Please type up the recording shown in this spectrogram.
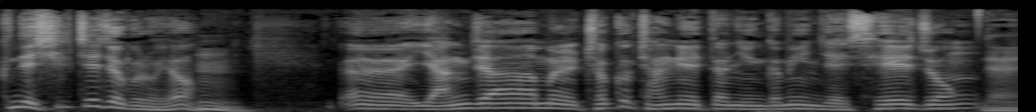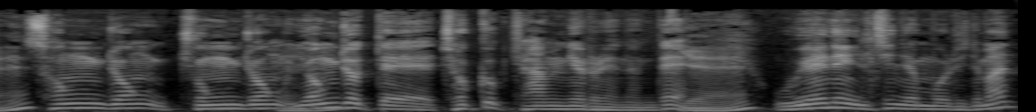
근데 실제적으로요. 음. 어, 양잠을 적극 장려했던 임금이 이제 세종, 네. 성종, 중종, 영조 때 적극 장려를 했는데 예. 우연의 일치인지 모르지만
